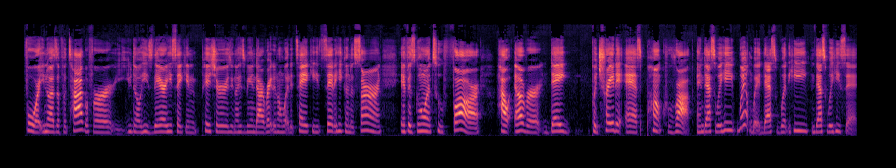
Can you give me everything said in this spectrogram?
for it. You know, as a photographer, you know, he's there, he's taking pictures, you know, he's being directed on what to take. He said that he can discern if it's going too far. However, they portrayed it as punk rock, and that's what he went with. That's what he that's what he said.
